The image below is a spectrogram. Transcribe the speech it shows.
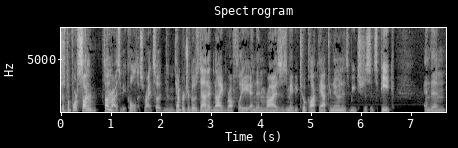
just before sun sunrise would be coldest, right? So mm-hmm. the temperature goes down at night roughly and then rises maybe two o'clock in the afternoon, it reaches its peak. And then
